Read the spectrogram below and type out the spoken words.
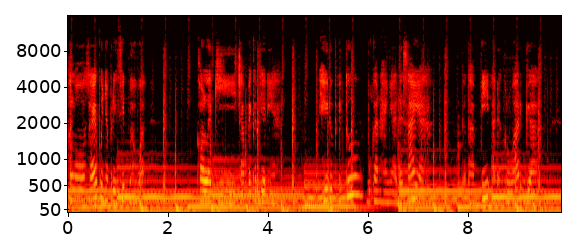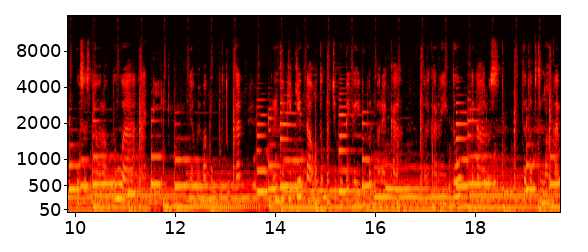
Kalau saya punya prinsip bahwa kalau lagi capek kerja nih ya, hidup itu bukan hanya ada saya, khususnya orang tua, adik, yang memang membutuhkan rezeki kita untuk mencukupi kehidupan mereka. Oleh karena itu, kita harus tetap semangat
